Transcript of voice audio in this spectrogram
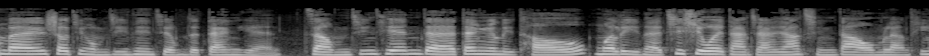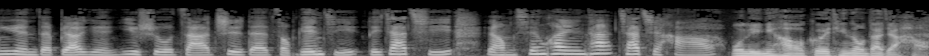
友们收听我们今天节目的单元。在我们今天的单元里头，茉莉呢继续为大家邀请到我们两厅院的表演艺术杂志的总编辑李佳琪，让我们先欢迎他。佳琪好，茉莉你好，各位听众大家好。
